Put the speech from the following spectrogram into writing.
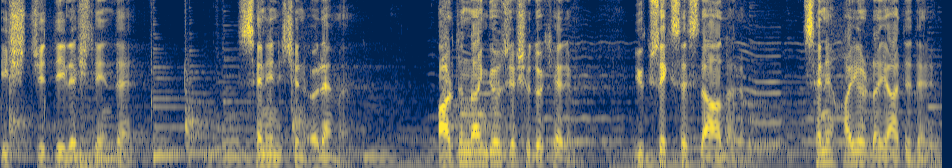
iş ciddileştiğinde senin için ölemem. Ardından gözyaşı dökerim, yüksek sesle ağlarım. Seni hayırla yad ederim.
